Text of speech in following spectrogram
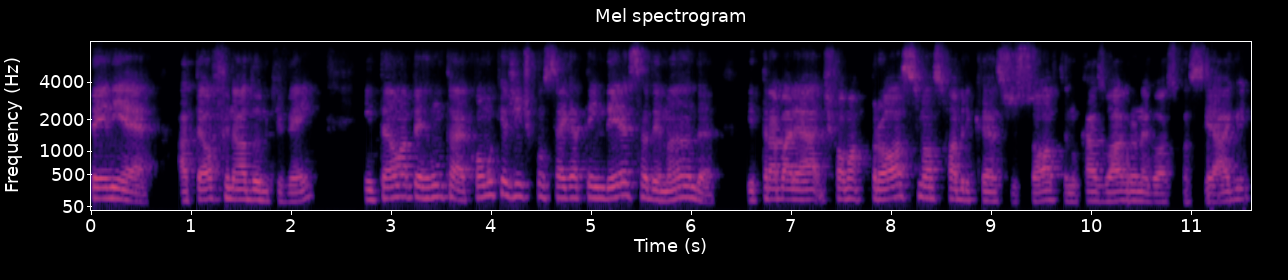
PNE até o final do ano que vem. Então, a pergunta é como que a gente consegue atender essa demanda e trabalhar de forma próxima aos fabricantes de software, no caso o agronegócio com a Ciagri,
